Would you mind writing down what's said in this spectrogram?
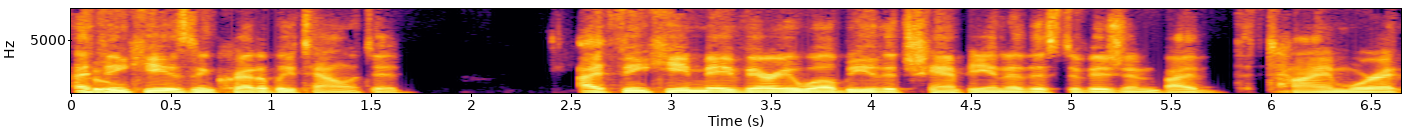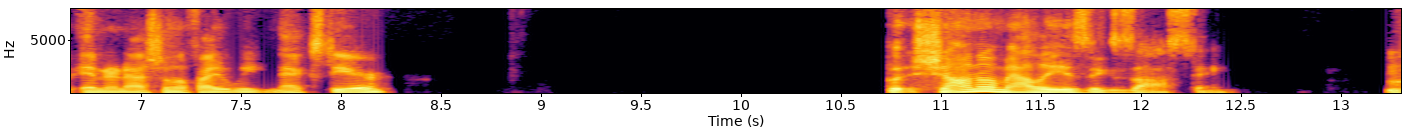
I Who? think he is incredibly talented. I think he may very well be the champion of this division by the time we're at International Fight Week next year. But Sean O'Malley is exhausting.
